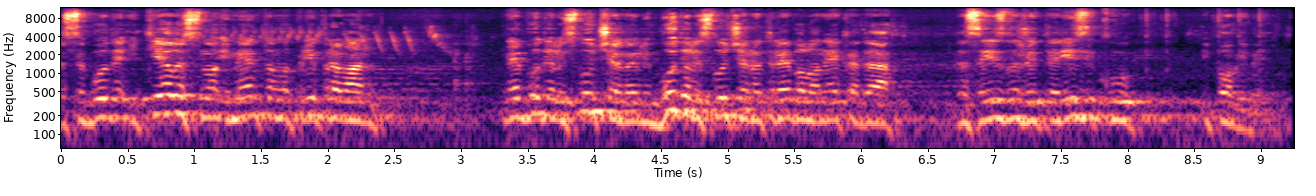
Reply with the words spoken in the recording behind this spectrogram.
da se bude i tjelesno i mentalno pripravan ne bude li slučajno ili bude li slučajno trebalo nekada da se izložite riziku i pogibelju.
